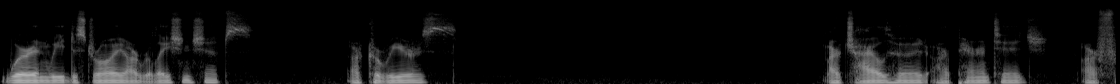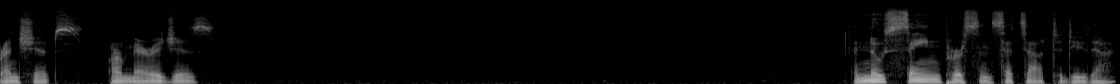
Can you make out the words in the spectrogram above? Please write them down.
wherein we destroy our relationships, our careers, our childhood, our parentage, our friendships, our marriages. And no sane person sets out to do that.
